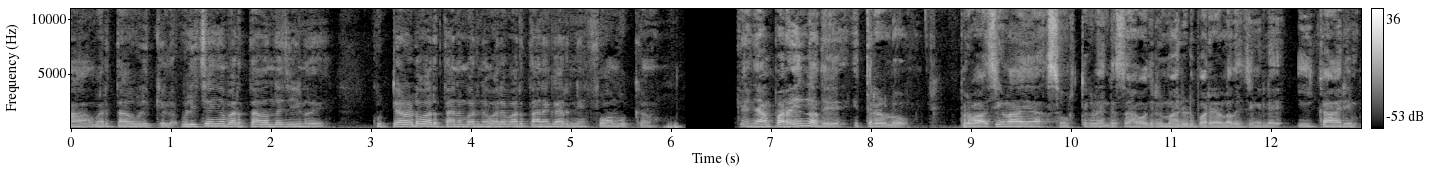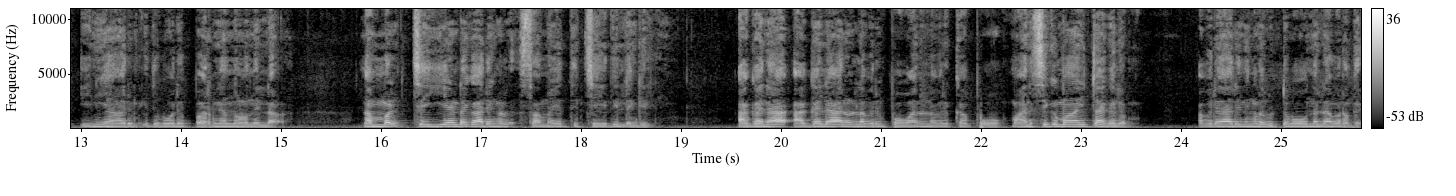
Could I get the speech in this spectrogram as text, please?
ആ ഭർത്താവ് വിളിക്കല്ലോ. വിളിച്ചു കഴിഞ്ഞാൽ ഭർത്താവ് എന്താ ചെയ്യണത്? കുട്ടികളോട് വർത്താനം പറഞ്ഞ് ഓലെ വർത്താനൊക്കെ അറിഞ്ഞ് വെക്കണം. ഓക്കെ ഞാൻ പറയുന്നത് ഇത്രേ ഉള്ളൂ. പ്രവാസികളായ സുഹൃത്തുക്കൾ എന്റെ സഹോദരന്മാരോട് പറയാനുള്ളത് വെച്ചെങ്കിൽ ഈ കാര്യം ഇനി ആരും ഇതുപോലെ പറഞ്ഞു തന്നോളുന്നില്ല നമ്മൾ ചെയ്യേണ്ട കാര്യങ്ങൾ സമയത്ത് ചെയ്തില്ലെങ്കിൽ അകല അകലാനുള്ളവരും പോകാനുള്ളവരൊക്കെ പോകും മാനസികമായിട്ട് അകലും. അവരാരും നിങ്ങളെ വിട്ടുപോകുന്നല്ല പറഞ്ഞത്.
